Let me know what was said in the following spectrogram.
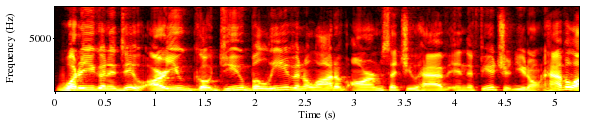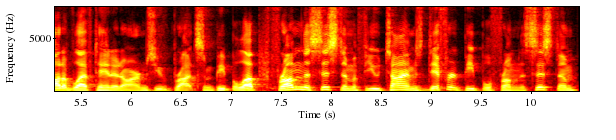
what are you going to do? Are you go do you believe in a lot of arms that you have in the future? You don't have a lot of left-handed arms. You've brought some people up from the system a few times, different people from the system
